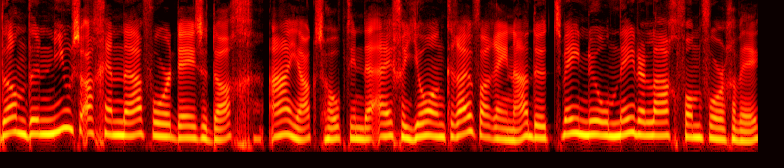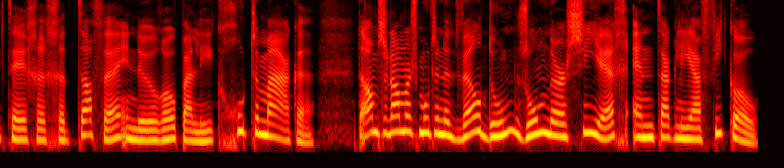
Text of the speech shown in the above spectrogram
Dan de nieuwsagenda voor deze dag. Ajax hoopt in de eigen Johan Cruijff Arena de 2-0 nederlaag van vorige week tegen Getafe in de Europa League goed te maken. De Amsterdammers moeten het wel doen zonder Ziyech en Tagliafico.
